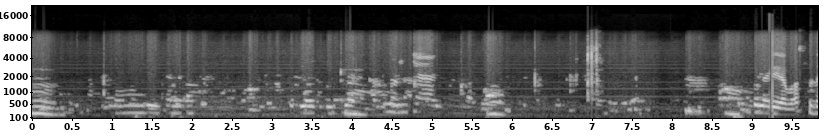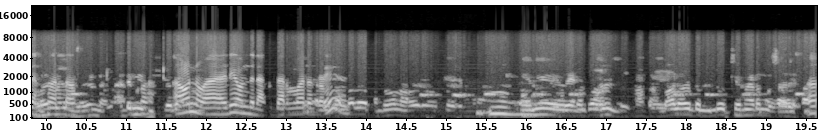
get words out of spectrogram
ఉమ్. వస్తుందండి త్వరలో. అవును ఐడియా ఉంది నాకు ధర్మవరం ముందు వచ్చే మేడం ఒకసారి. ఆ,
